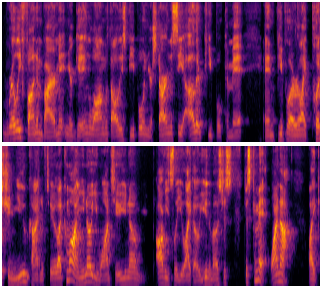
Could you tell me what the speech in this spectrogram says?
really fun environment and you're getting along with all these people and you're starting to see other people commit and people are like pushing you kind of to like, come on, you know you want to, you know, obviously you like OU the most, just just commit. Why not? Like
